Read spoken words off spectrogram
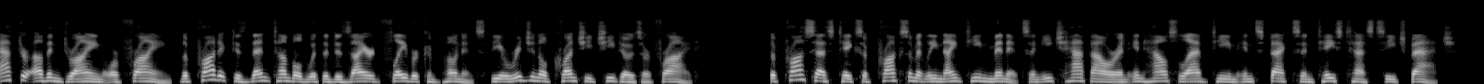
After oven drying or frying, the product is then tumbled with the desired flavor components the original crunchy Cheetos are fried. The process takes approximately 19 minutes and each half hour an in-house lab team inspects and taste tests each batch.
